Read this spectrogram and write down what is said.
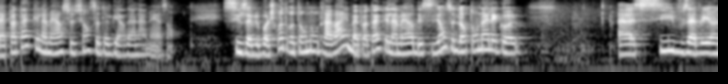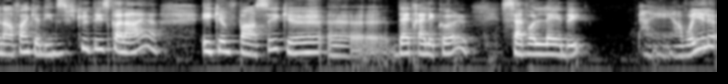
ben peut-être que la meilleure solution, c'est de le garder à la maison. Si vous n'avez pas le choix de retourner au travail, ben peut-être que la meilleure décision, c'est de le retourner à l'école. Euh, si vous avez un enfant qui a des difficultés scolaires et que vous pensez que euh, d'être à l'école, ça va l'aider, ben, envoyez-le.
